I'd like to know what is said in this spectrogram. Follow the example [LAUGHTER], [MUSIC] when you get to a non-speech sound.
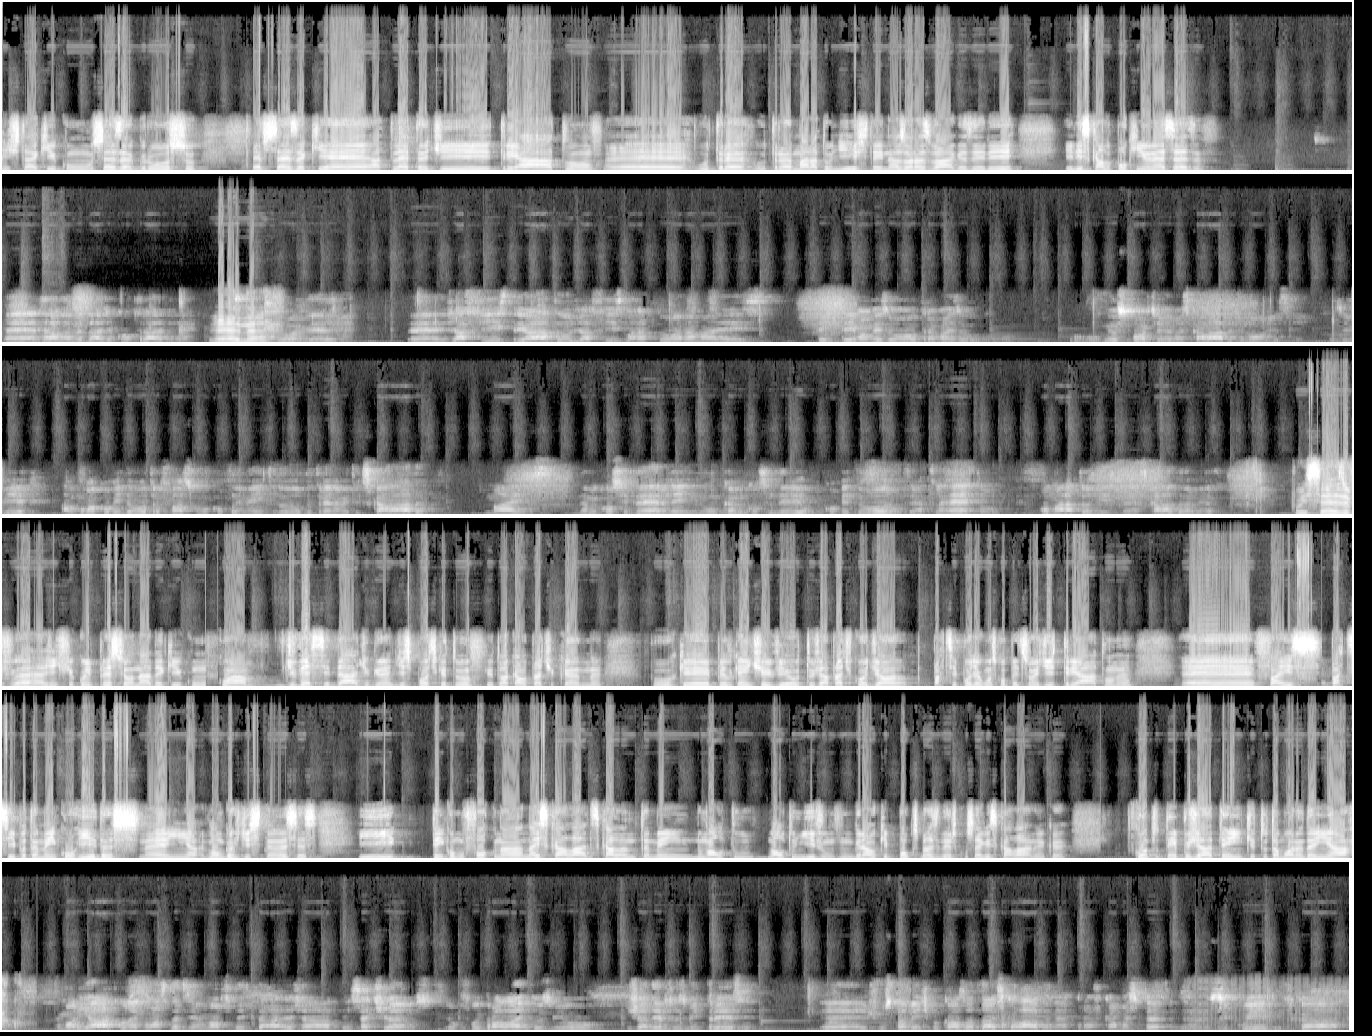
Gente está aqui com o César Grosso. É, o César que é atleta de triatlon, é ultra, ultra maratonista e nas horas vagas ele, ele escala um pouquinho, né César? É, não, na verdade é o contrário, né? É, né? mesmo. É, já fiz triatlon, já fiz maratona, mas tentei uma vez ou outra, mas o, o, meu esporte é escalada, de longe, assim. Inclusive, alguma corrida ou outra eu faço como complemento do, do treinamento de escalada, mas não me considero, nem nunca me considerei um corredor, ou triatleta, ou, ou maratonista, é escalador mesmo. Pois César, a gente ficou impressionado aqui com, com a diversidade grande de esportes que tu, que tu acaba praticando, né? Porque, pelo que a gente viu, tu já praticou, já participou de algumas competições de triatlon, né? É, faz, participa também corridas, né, em longas distâncias e tem como foco na, na escalada, escalando também num alto, num alto nível, um grau que poucos brasileiros conseguem escalar, né, cara? Quanto tempo já tem que tu tá morando aí em Arco? Eu moro em Arco, né, que é uma cidadezinha no norte da Itália, já tem sete anos. Eu fui para lá em, 2000, em janeiro de 2013 é, justamente por causa da escalada, né? Para ficar mais perto do, do circuito, ficar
